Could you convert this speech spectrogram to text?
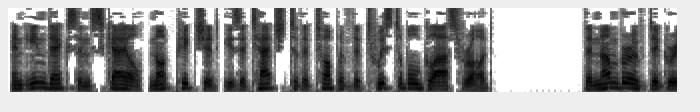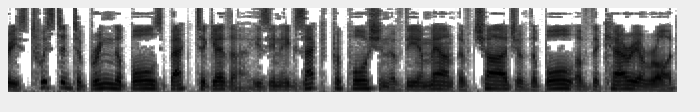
An index and scale not pictured is attached to the top of the twistable glass rod. The number of degrees twisted to bring the balls back together is in exact proportion of the amount of charge of the ball of the carrier rod.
